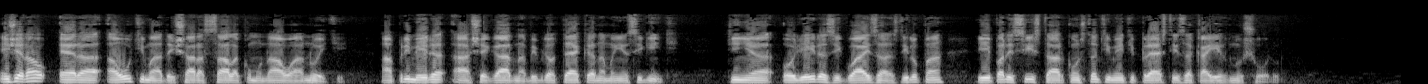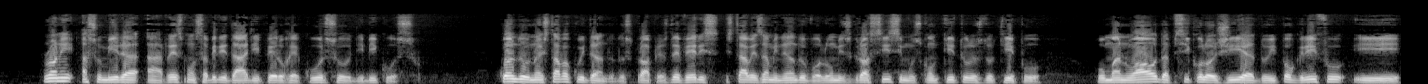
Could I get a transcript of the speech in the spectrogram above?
Em geral, era a última a deixar a sala comunal à noite, a primeira a chegar na biblioteca na manhã seguinte. Tinha olheiras iguais às de Lupin e parecia estar constantemente prestes a cair no choro. Ronnie assumira a responsabilidade pelo recurso de bicuço. Quando não estava cuidando dos próprios deveres, estava examinando volumes grossíssimos com títulos do tipo o Manual da Psicologia do Hipogrifo e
